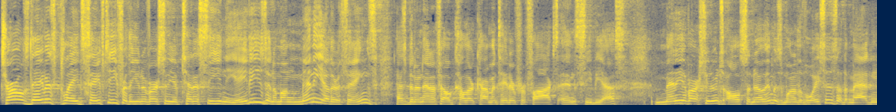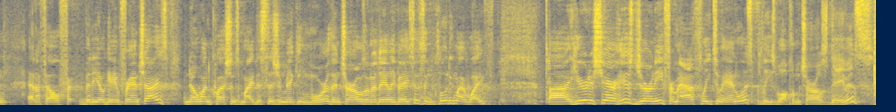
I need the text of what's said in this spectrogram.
Charles Davis played safety for the University of Tennessee in the 80s and, among many other things, has been an NFL color commentator for Fox and CBS. Many of our students also know him as one of the voices of the Madden NFL video game franchise. No one questions my decision making more than Charles on a daily basis, including my wife. Uh, here to share his journey from athlete to analyst, please welcome Charles Davis.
